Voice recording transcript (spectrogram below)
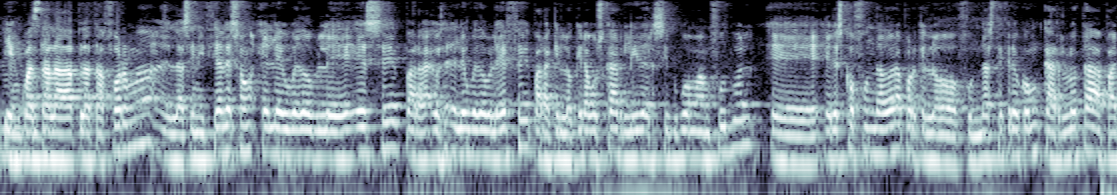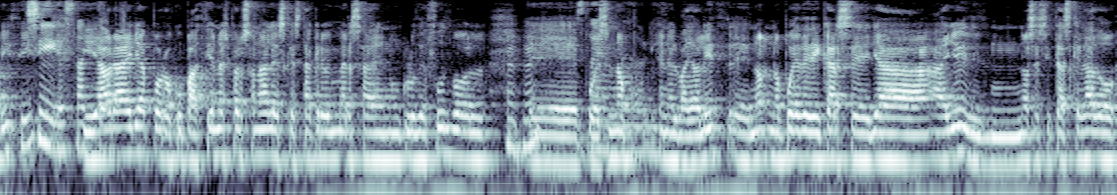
Y en cuanto a la plataforma, las iniciales son LWS para, LWF, para quien lo quiera buscar, Leadership Woman Football. Eh, eres cofundadora porque lo fundaste creo con Carlota Aparici. Sí, exacto. Y ahora ella por ocupaciones personales que está creo inmersa en un club de fútbol, eh, pues en no Valladolid. en el Valladolid, eh, no, no puede dedicarse ya a ello y no sé si te has quedado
